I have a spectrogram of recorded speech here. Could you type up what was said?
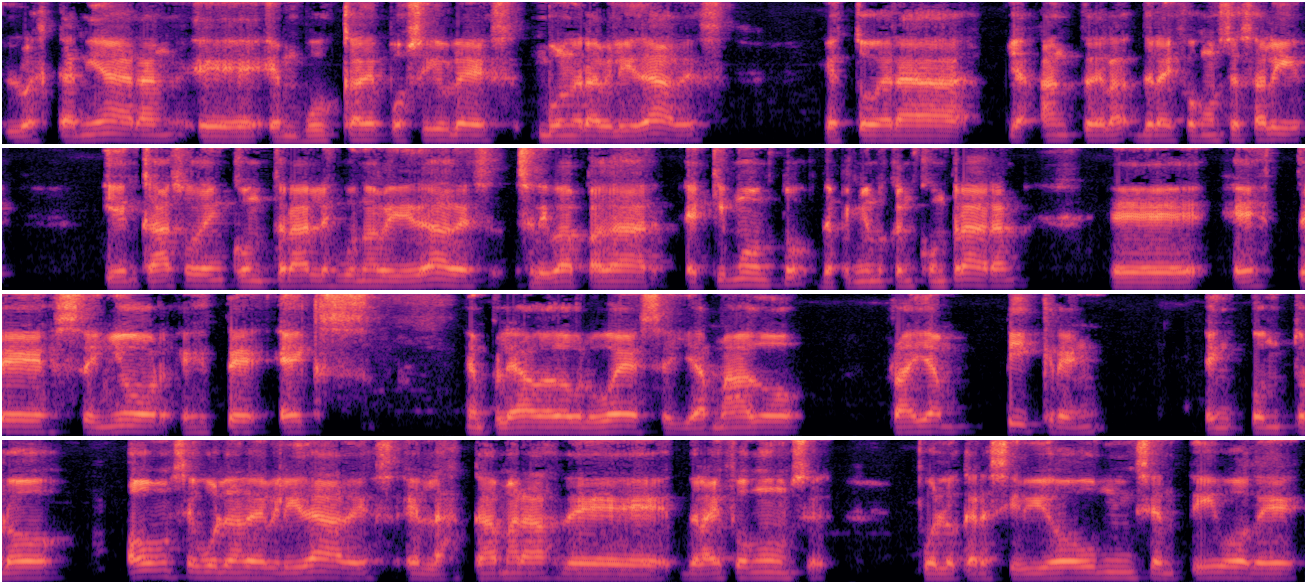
lo escanearan en busca de posibles vulnerabilidades. Esto era ya antes del iPhone 11 salir y en caso de encontrarles vulnerabilidades se le iba a pagar X monto, dependiendo que encontraran. Eh, este señor, este ex empleado de AWS llamado Ryan Pickren, encontró 11 vulnerabilidades en las cámaras de, del iPhone 11, por lo que recibió un incentivo de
